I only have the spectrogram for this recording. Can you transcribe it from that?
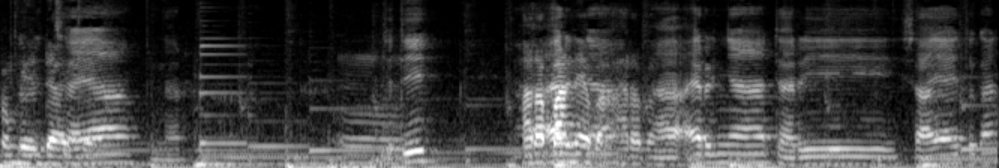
pembeda? saya benar. Hmm. Jadi Harapannya, Pak, harapan. HR-nya dari saya itu kan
